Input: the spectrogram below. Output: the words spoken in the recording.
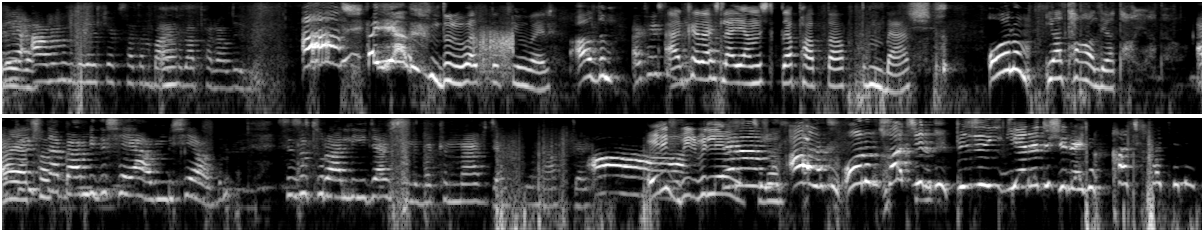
Parayı veririm. almamız gerek yok zaten bankadan para alıyoruz. Hayır. Dur patlatayım bari. Aldım. Arkadaşlar, Arkadaşlar yanlışlıkla patlattım ben. Oğlum yatağı al yatağı Arkadaşlar yatak. ben bir de şey aldım bir şey aldım. Sizi trolleyeceğim şimdi bakın ne yapacağım. Ne yapacağım. Elif birbirlerini troll. Al, oğlum kaçın bizi yere düşürecek. Kaç kaç Elif.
